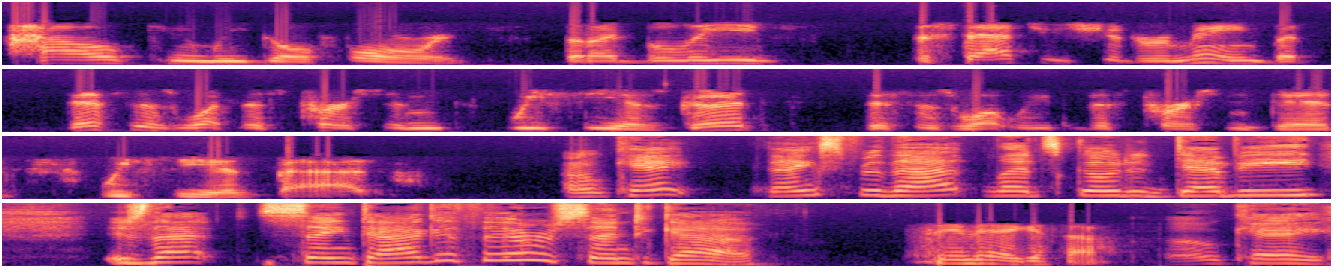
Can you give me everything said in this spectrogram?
how can we go forward? But I believe the statue should remain, but this is what this person we see as good. This is what we this person did we see as bad. Okay, thanks for that. Let's go to Debbie. Is that Saint Agatha or Saint Agatha? Saint Agatha. Okay.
